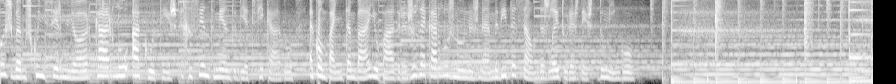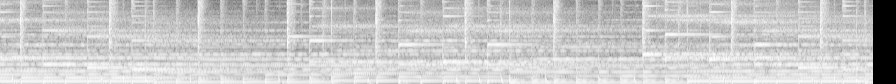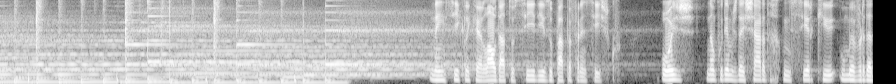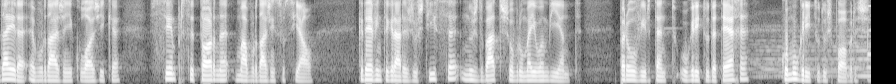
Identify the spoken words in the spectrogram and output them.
Hoje vamos conhecer melhor Carlo Acutis, recentemente beatificado. Acompanhe também o Padre José Carlos Nunes na meditação das leituras deste domingo. Na encíclica Laudato Si diz o Papa Francisco: Hoje não podemos deixar de reconhecer que uma verdadeira abordagem ecológica sempre se torna uma abordagem social, que deve integrar a justiça nos debates sobre o meio ambiente, para ouvir tanto o grito da terra como o grito dos pobres.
